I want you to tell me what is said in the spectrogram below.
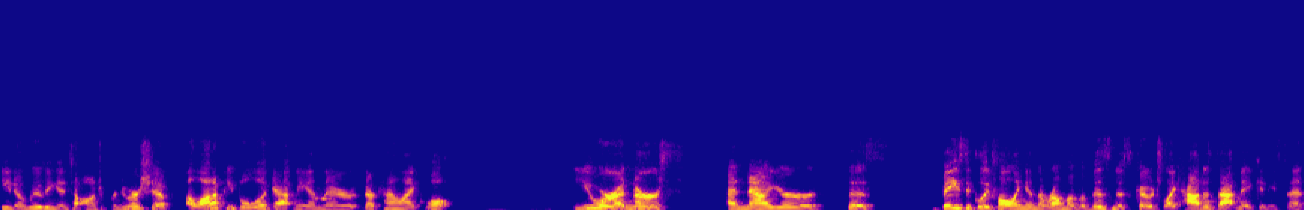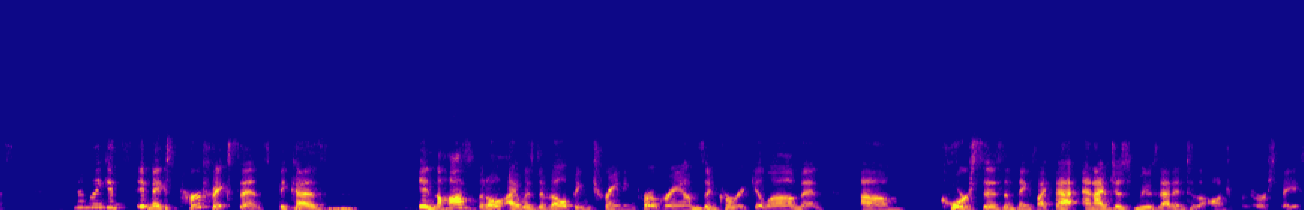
you know, moving into entrepreneurship, a lot of people look at me and they're they're kind of like, well, you were a nurse and now you're this basically falling in the realm of a business coach. Like, how does that make any sense? And I'm like, it's it makes perfect sense because in the hospital, I was developing training programs and curriculum and um, courses and things like that. And I've just moved that into the entrepreneur space.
